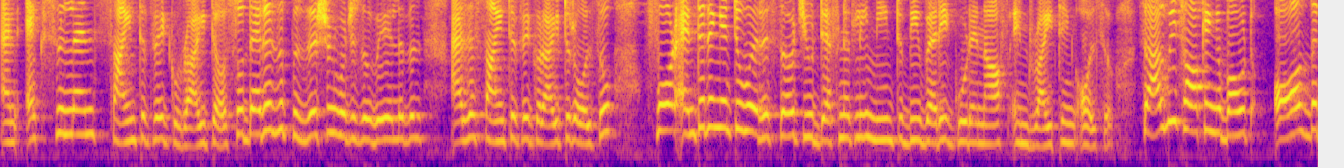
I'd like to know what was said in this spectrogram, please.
an excellent scientific writer. So there is a position which is available as a scientific writer also. For entering into a research, you definitely need to be very good enough in writing also. So I'll be talking about all the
